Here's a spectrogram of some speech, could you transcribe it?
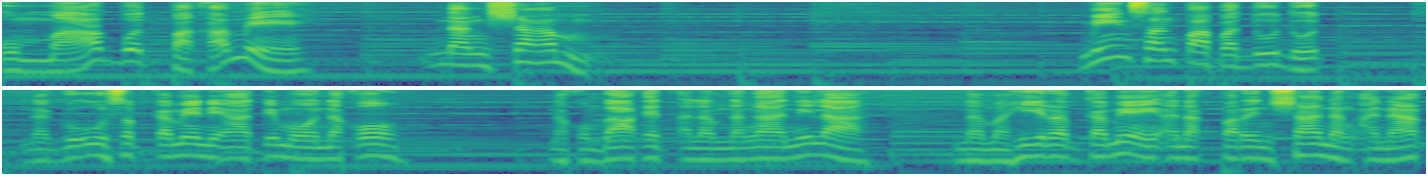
umabot pa kami ng siyam. Minsan papadudot, nag-uusap kami ni ate Mona ko na kung bakit alam na nga nila na mahirap kami ay anak pa rin siya ng anak.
